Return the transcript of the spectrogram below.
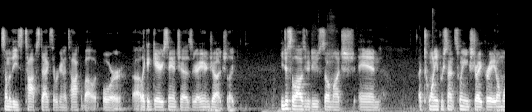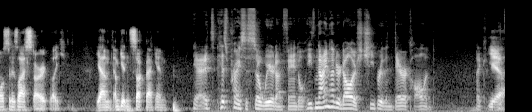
some of these top stacks that we're going to talk about, or uh, like a Gary Sanchez or Aaron Judge. Like, he just allows you to do so much, and a 20% swinging strike rate almost in his last start. Like, yeah, I'm, I'm getting sucked back in. Yeah, it's his price is so weird on FanDuel. He's nine hundred dollars cheaper than Derek Holland. Like Yeah.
